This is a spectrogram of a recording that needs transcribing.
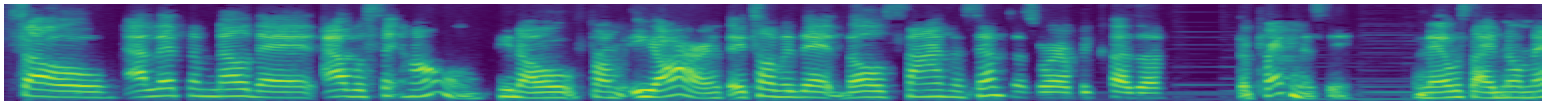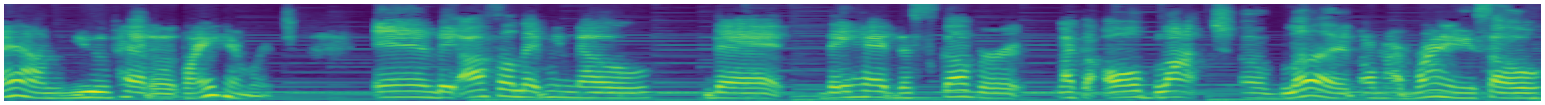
So I let them know that I was sent home, you know, from ER. They told me that those signs and symptoms were because of the pregnancy. And they was like, no, ma'am, you've had a brain hemorrhage. And they also let me know that they had discovered like an old blotch of blood on my brain. So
